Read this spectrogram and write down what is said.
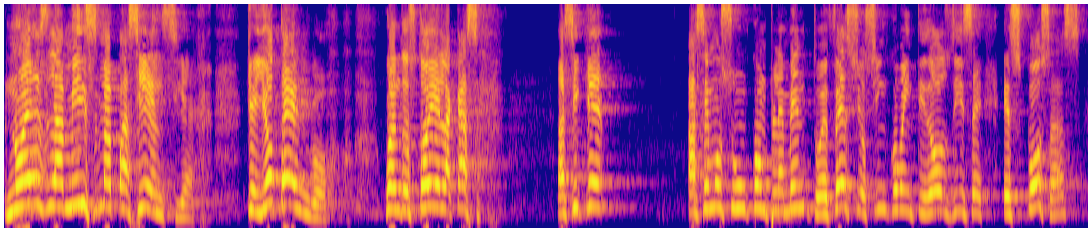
No es la misma paciencia que yo tengo cuando estoy en la casa. Así que hacemos un complemento. Efesios 5:22 dice, esposas,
